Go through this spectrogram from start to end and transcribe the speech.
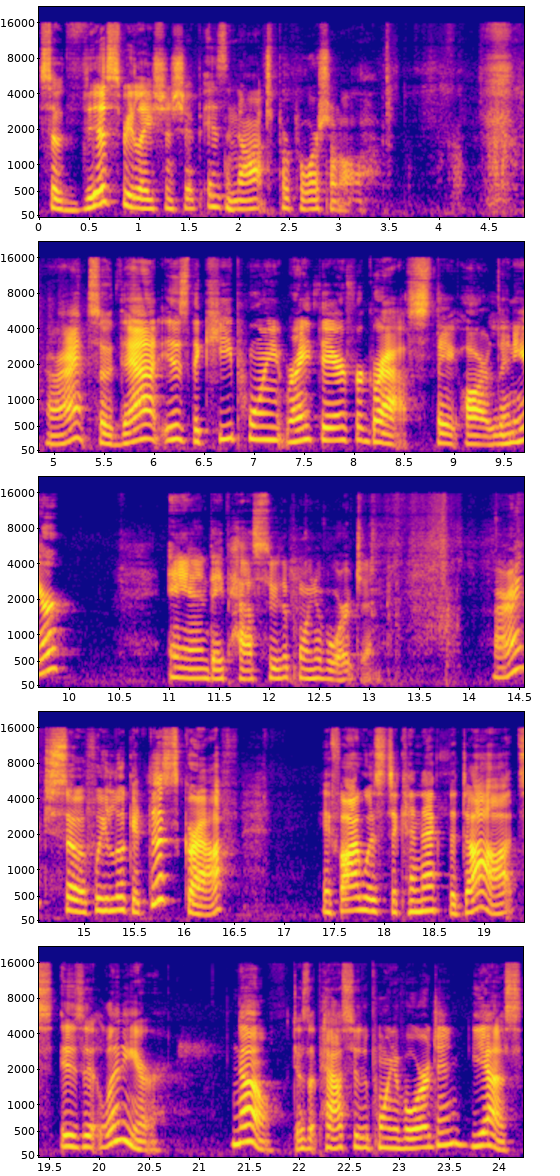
So this relationship is not proportional. All right, so that is the key point right there for graphs. They are linear and they pass through the point of origin. All right, so if we look at this graph, if I was to connect the dots, is it linear? No. Does it pass through the point of origin? Yes.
